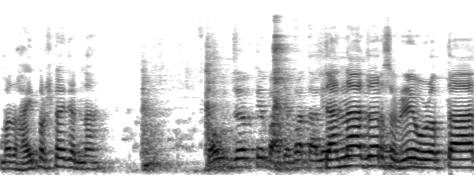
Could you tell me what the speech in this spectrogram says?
माझा हाही प्रश्न आहे त्यांना. भाऊ जर ते भाजपात आले त्यांना जर सगळे ओळखतात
